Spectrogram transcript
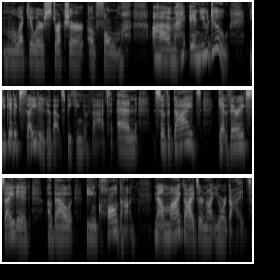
molecular structure of foam, um, and you do. You get excited about speaking of that, and so the guides get very excited about being called on. Now, my guides are not your guides.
